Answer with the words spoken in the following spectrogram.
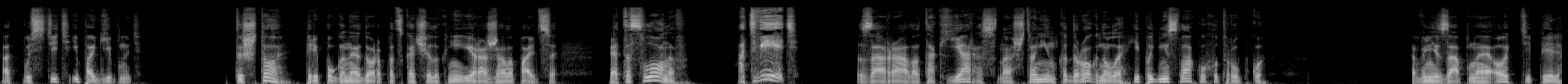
отпустить и погибнуть. «Ты что?» — перепуганная Дора подскочила к ней и разжала пальцы. «Это Слонов!» «Ответь!» Заорала так яростно, что Нинка дрогнула и поднесла к уху трубку. Внезапная оттепель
